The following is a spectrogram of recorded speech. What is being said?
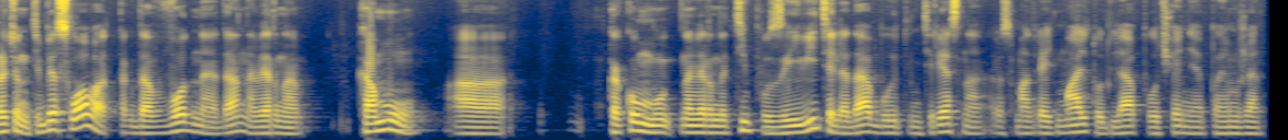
Ратюн, тебе слово тогда вводное, да, наверное, кому, э, какому, наверное, типу заявителя, да, будет интересно рассмотреть Мальту для получения ПМЖ?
